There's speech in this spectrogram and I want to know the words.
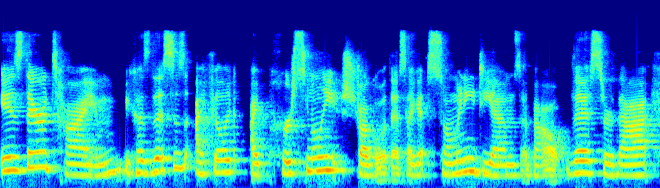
is there a time because this is i feel like i personally struggle with this. I get so many dms about this or that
